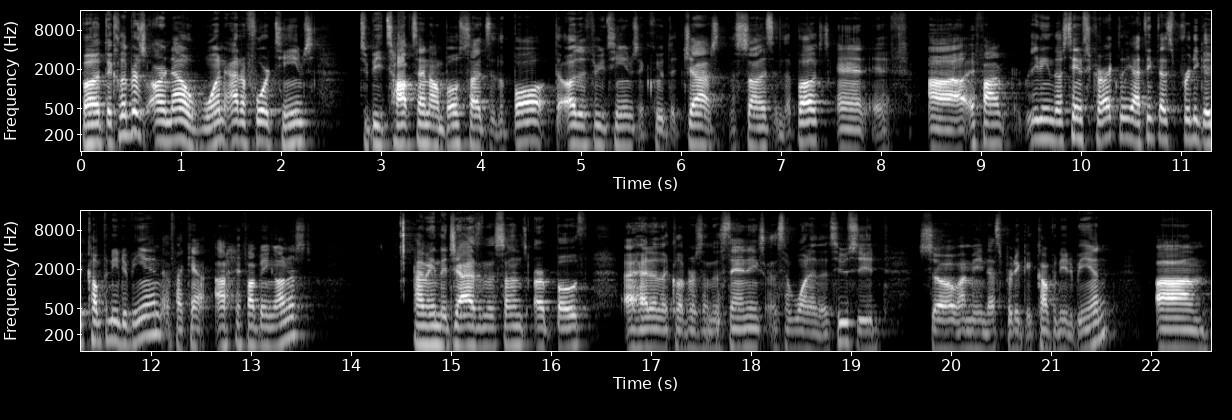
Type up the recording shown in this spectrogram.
But the Clippers are now one out of four teams to be top 10 on both sides of the ball. The other three teams include the Jazz, the Suns, and the Bucks. And if uh, if I'm reading those teams correctly, I think that's pretty good company to be in. If I can't, uh, if I'm being honest. I mean, the Jazz and the Suns are both ahead of the Clippers in the standings as the one and the two seed. So, I mean, that's pretty good company to be in. Um,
